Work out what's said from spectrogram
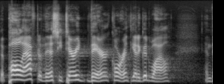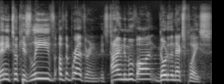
that Paul, after this, he tarried there, Corinth, yet a good while, and then he took his leave of the brethren. It's time to move on, go to the next place.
